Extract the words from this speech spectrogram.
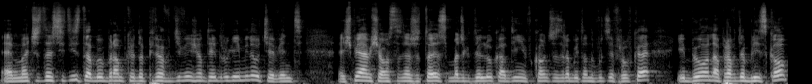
e, Manchester City zdobył bramkę dopiero w 92 minucie, więc e, śmiałem się ostatnio, że to jest mecz, gdy Luka Dean w końcu zrobił tą dwucyfrówkę i było naprawdę blisko.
